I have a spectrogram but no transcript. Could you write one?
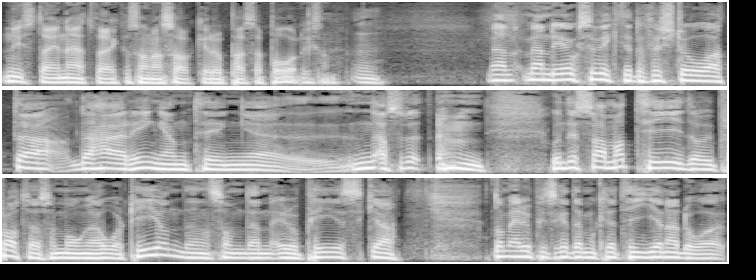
nysta i nätverk och sådana saker och passa på. Liksom. Mm. Men, men det är också viktigt att förstå att det, det här är ingenting, eh, alltså det, under samma tid, och vi pratar alltså så många årtionden som den europeiska, de europeiska demokratierna då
